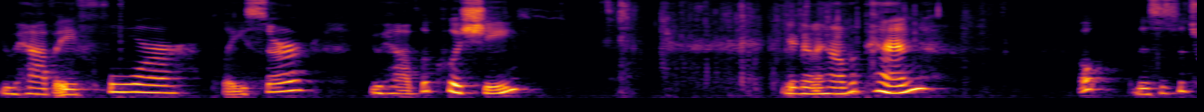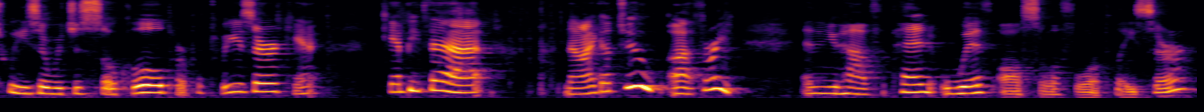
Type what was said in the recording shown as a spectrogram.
You have a four placer. You have the cushy. You're going to have a pen. Oh, this is the tweezer, which is so cool. Purple tweezer. Can't, can't beat that. Now I got two, uh, three. And then you have the pen with also a four placer.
